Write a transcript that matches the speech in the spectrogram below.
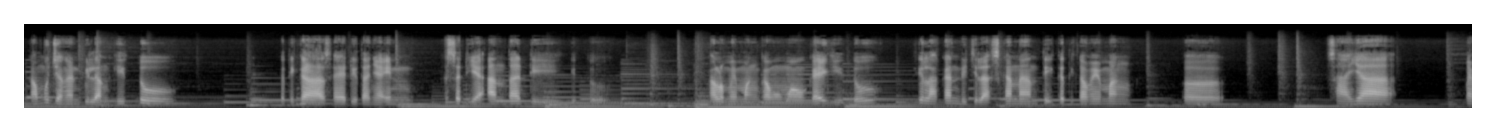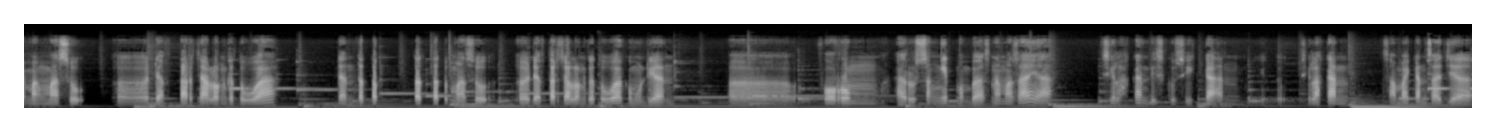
kamu jangan bilang gitu ketika saya ditanyain kesediaan tadi gitu. Kalau memang kamu mau kayak gitu silahkan dijelaskan nanti ketika memang uh, saya memang masuk uh, daftar calon ketua dan tetap tetap masuk uh, daftar calon ketua kemudian uh, forum harus sengit membahas nama saya silahkan diskusikan gitu. Silahkan sampaikan saja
